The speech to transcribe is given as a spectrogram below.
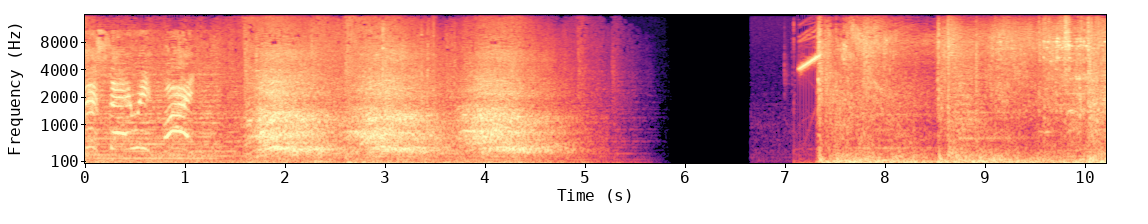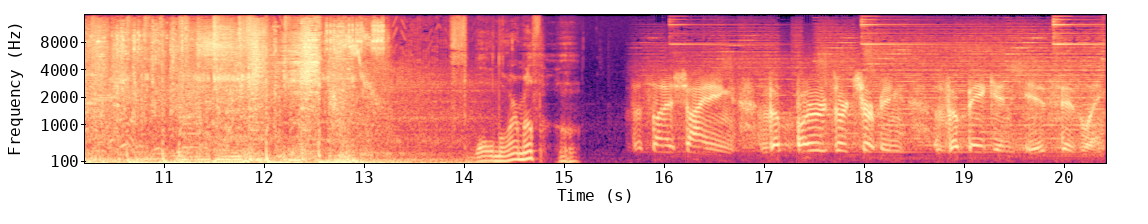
This day we fight! The sun is shining, the birds are chirping, the bacon is sizzling.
